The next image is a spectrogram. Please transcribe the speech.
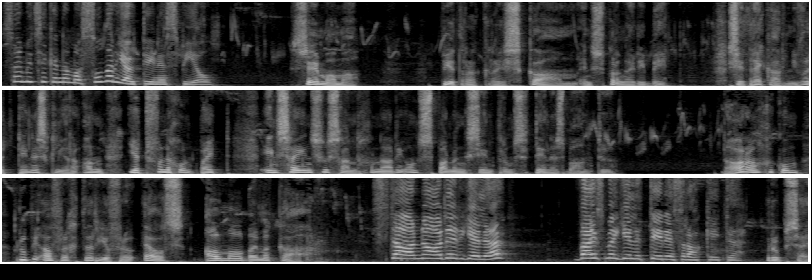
Sy moet seker nou maar sonder jou tennis speel. Sê mamma. Petra kry skaam en spring uit die bed. Sy trek haar nuwe tennisklere aan, eet vinnig ontbyt en sy en Susan gaan na die ontspanningsentrum se tennisbaan toe. Daar aangekom, roep die afrigter juffrou Els almal bymekaar. Staan nader julle. Wys my julle tennisrakette, roep sy.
